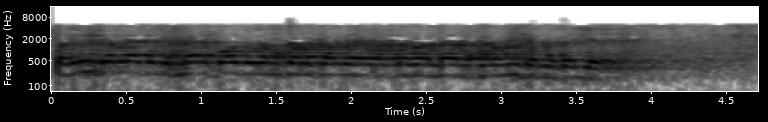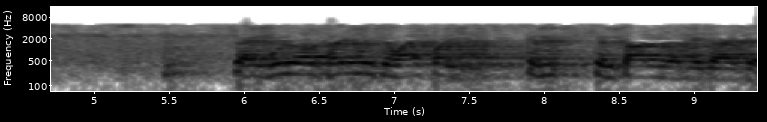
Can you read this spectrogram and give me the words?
تقریر کر رہے تھے کہ میں بہت زیادہ مقرر کر رہے ہیں میں مقرر نہیں کرنا چاہیے۔ بوڑھی اور کھڑی ہوئی سوائے پڑی کن تارن بنے چاہے تھے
